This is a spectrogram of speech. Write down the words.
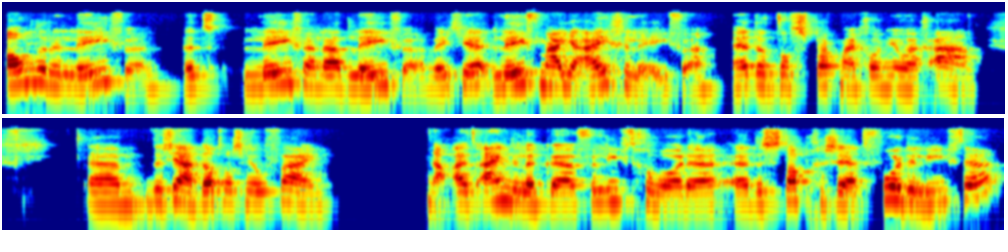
andere leven. Het leven en laat leven, weet je. Leef maar je eigen leven. Hè, dat, dat sprak mij gewoon heel erg aan. Um, dus ja, dat was heel fijn nou, uiteindelijk uh, verliefd geworden, uh, de stap gezet voor de liefde.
